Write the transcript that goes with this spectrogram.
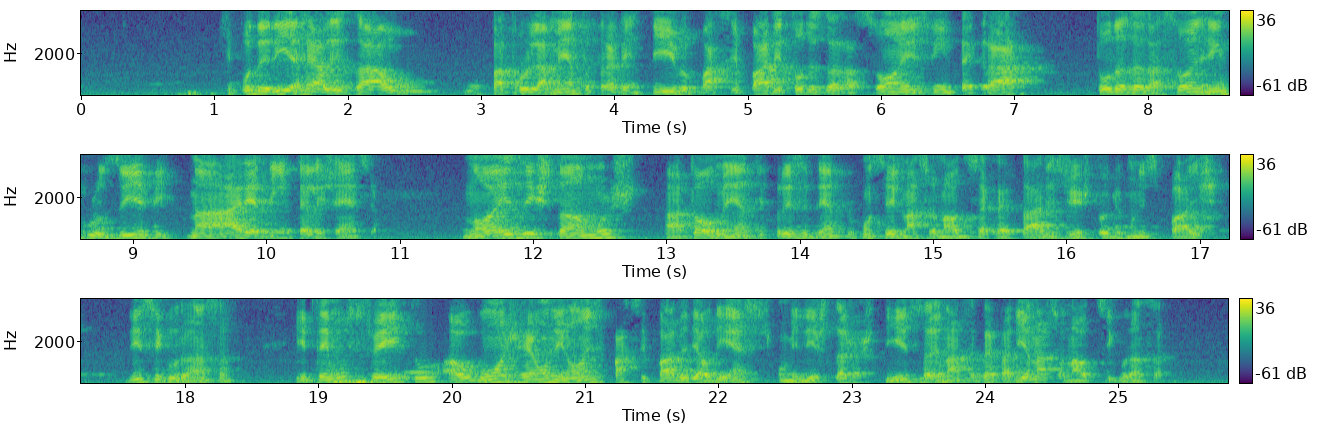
que poderia realizar o, o, patrulhamento preventivo, participar de todas as ações integrar todas as ações, inclusive na área de inteligência. Nós estamos atualmente presidente do Conselho Nacional de Secretários e Gestores Municipais de Segurança e temos feito algumas reuniões, participado de audiências com o ministro da Justiça e na Secretaria Nacional de Segurança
